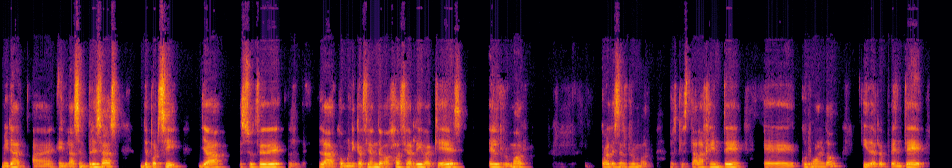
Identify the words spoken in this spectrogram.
mirad, en las empresas de por sí ya sucede la comunicación de abajo hacia arriba, que es el rumor. ¿Cuál es el rumor? Pues que está la gente eh, currando y de repente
